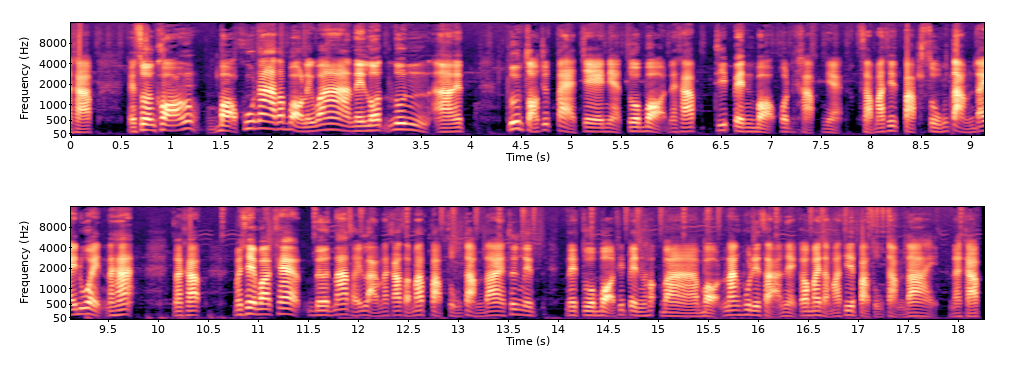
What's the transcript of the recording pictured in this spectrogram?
นะครับ ในส่วนของเบาะคู่หน้าต้องบอกเลยว่าในรถรุ่นอ่าในรุ่น 2.8J เนี่ยตัวเบาะนะครับที่เป็นเบาะคนขับเนี่ยสามารถที่ปรับสูงต่ำได้ด้วยนะฮะนะครับ ไม่ใช่ว่าแค่เดินหน้าถอยหลังนะครับ สามารถปรับสูงต่ำได้ ซึ่งใน ในตัวเบาะที่เป็นเบาะนั่งผู้โดยสารเนี่ยก็ไม่สามารถที่จะปรับสูงต่ำได้นะครับ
